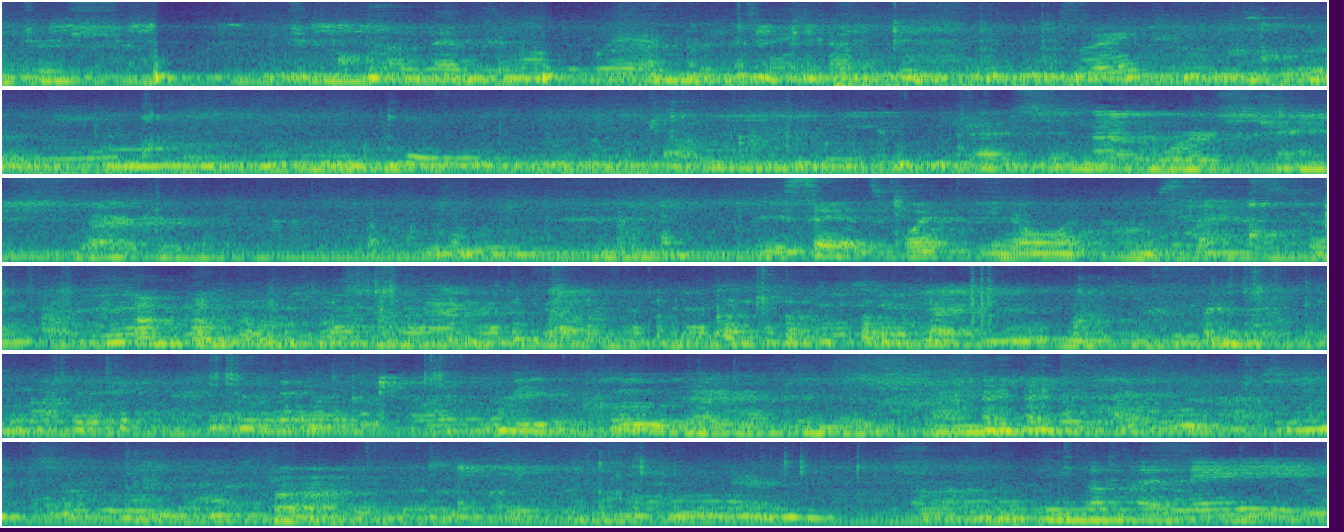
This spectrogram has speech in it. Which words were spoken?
Well, that's the only way I could think of, right? That's in other words, change the record. You say it's wet, you know what comes next, right? Big clue there. Okay, Nay,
